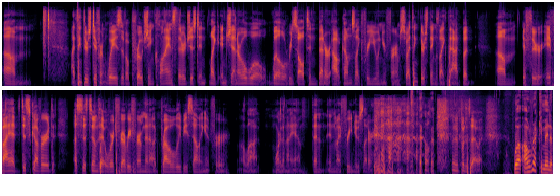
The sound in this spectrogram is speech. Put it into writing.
um, I think there's different ways of approaching clients that are just in like in general will will result in better outcomes like for you and your firm. So I think there's things like that, but um, if there if I had discovered a system that worked for every firm, then I would probably be selling it for a lot more than I am than in my free newsletter. Let me put it that way. Well, I'll recommend a,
